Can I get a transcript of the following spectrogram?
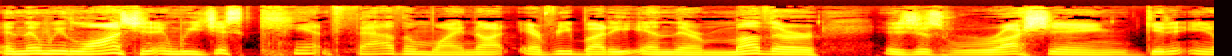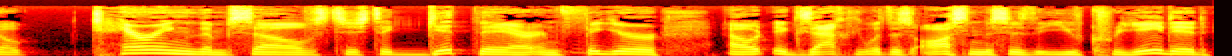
And then we launch it and we just can't fathom why not everybody and their mother is just rushing, getting, you know, tearing themselves just to get there and figure out exactly what this awesomeness is that you've created.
